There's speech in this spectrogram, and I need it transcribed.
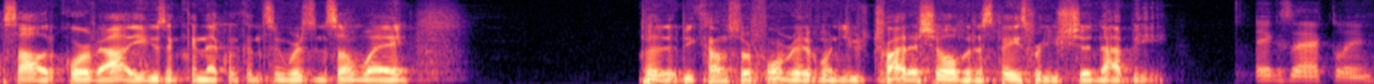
solid core values and connect with consumers in some way but it becomes performative when you try to show up in a space where you should not be. Exactly.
